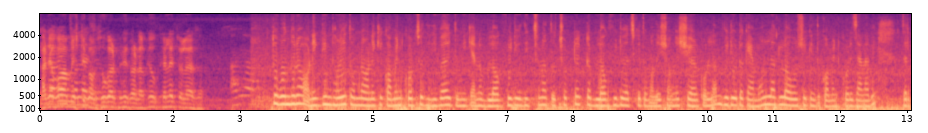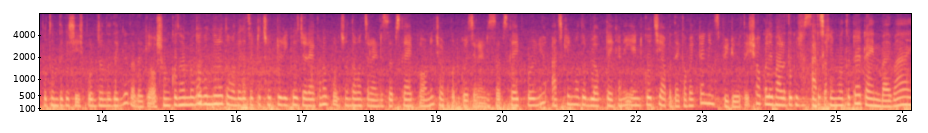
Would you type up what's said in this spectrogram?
খাজা কোয়া মিষ্টি কম সুগার ফ্রি কাঁঠাল কেউ খেলে চলে আসা। তো বন্ধুরা অনেক দিন ধরেই তোমরা অনেকে কমেন্ট করছ দিদিভাই তুমি কেন ব্লগ ভিডিও দিচ্ছ না? তো ছোট্ট একটা ব্লগ ভিডিও আজকে তোমাদের সঙ্গে শেয়ার করলাম। ভিডিওটা কেমন লাগল অবশ্যই কিন্তু কমেন্ট করে জানাবে। যারা প্রথম থেকে শেষ পর্যন্ত দেখলে, তাদেরকে অসংখ্য ধন্যবাদ। বন্ধুরা, তোমাদের কাছে একটা ছোট্ট রিকোয়েস্ট যারা এখনও পর্যন্ত আমার চ্যানেলটি সাবস্ক্রাইব করনি, চটপট করে চ্যানেলটি সাবস্ক্রাইব করে নিও। আজকের মতো ব্লগটা এখানে এন্ড করছি। আবার দেখাবো একটা নেক্সট ভিডিওতে সকালে ভালো থেকে আজকের মতো টাইম বাই বাই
